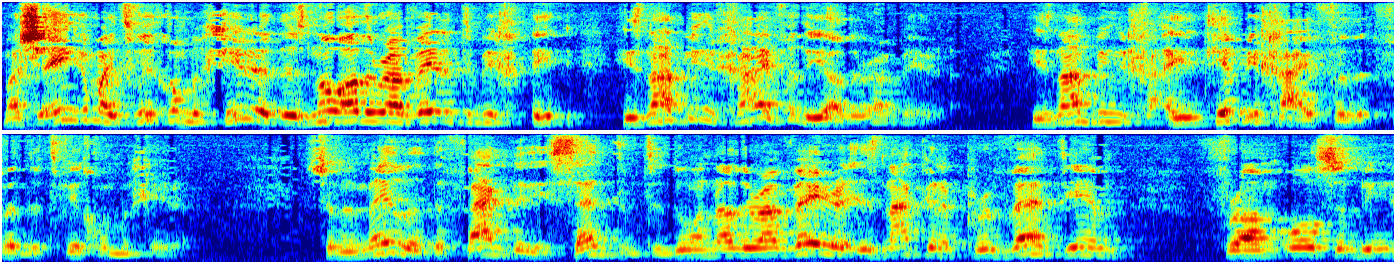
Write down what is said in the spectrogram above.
There's no other Avera to be, he, he's not being Chayav for the other Avera. He's not being, he can't be Chayav for the, for the Tvichum Mechira. So Mamela, the fact that he sent him to do another Avera is not going to prevent him from also being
